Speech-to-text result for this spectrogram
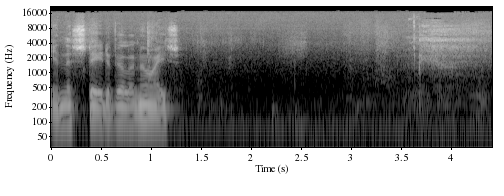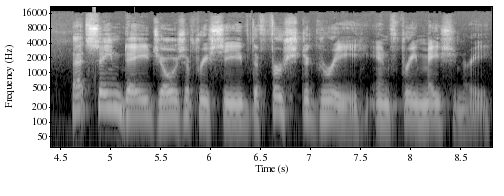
in the state of Illinois. That same day, Joseph received the first degree in Freemasonry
